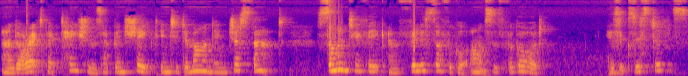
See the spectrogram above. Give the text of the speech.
and our expectations have been shaped into demanding just that scientific and philosophical answers for God, His existence,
